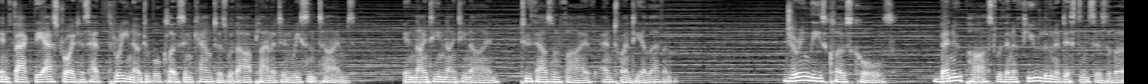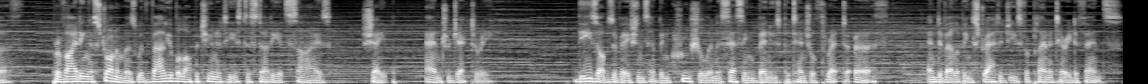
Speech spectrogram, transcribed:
in fact, the asteroid has had three notable close encounters with our planet in recent times, in 1999, 2005, and 2011. During these close calls, Bennu passed within a few lunar distances of Earth, providing astronomers with valuable opportunities to study its size, shape, and trajectory. These observations have been crucial in assessing Bennu's potential threat to Earth and developing strategies for planetary defense.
